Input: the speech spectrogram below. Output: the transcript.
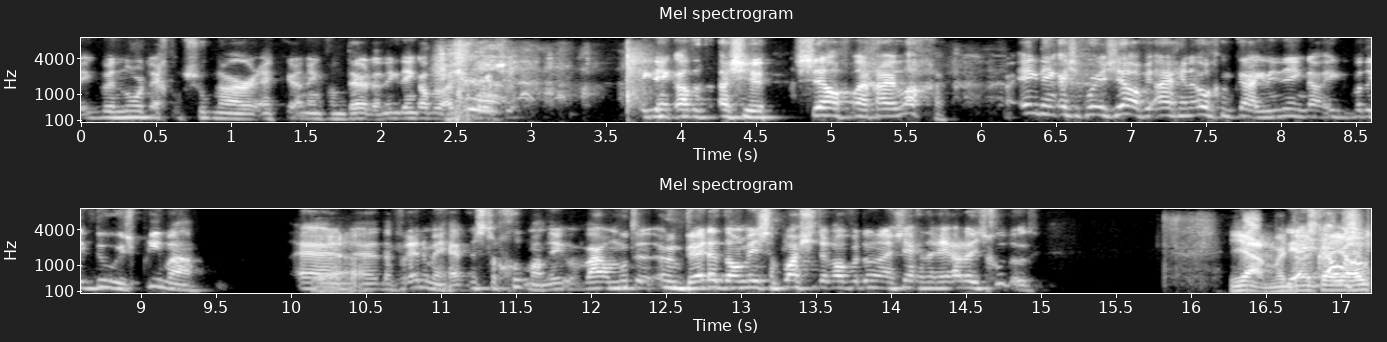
ik ben nooit echt op zoek naar erkenning van derden. Ik denk altijd als je, ik denk altijd als je zelf, dan ga je lachen. Maar ik denk als je voor jezelf je eigen ogen kan kijken en je denkt, nou, ik, wat ik doe is prima en ja. uh, daar vrede mee hebt, is toch goed, man. Waarom moet een derde dan weer zijn plasje erover doen en zeggen tegen jou dat je het goed doet? Ja, maar dan kan je ook.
